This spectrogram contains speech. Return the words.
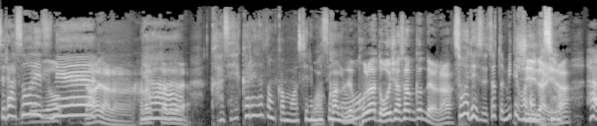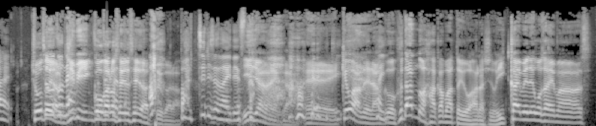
辛そうですダメね。だな。鼻っかいやー風邪ひかれたのかもしれませんわかんない。でもこよ。の後お医者さん来んだよな。そうです。ちょっと見てもらいましょう。はい。ちょうどやちょうどね耳鼻咽喉科の先生だっていうから。バッチリじゃないですか。いいじゃないか。えー今日はね、落語、普段の袴というお話の1回目でございます。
